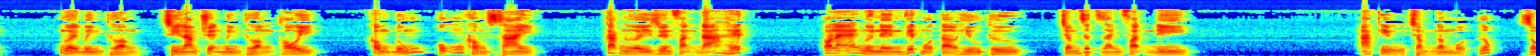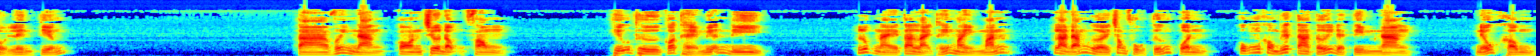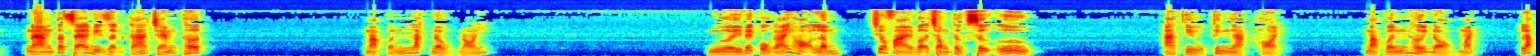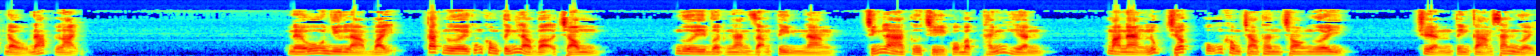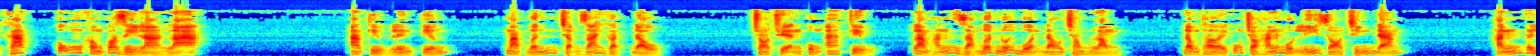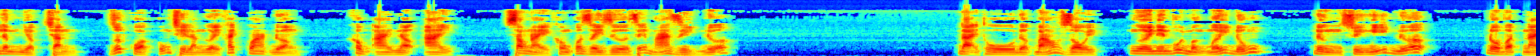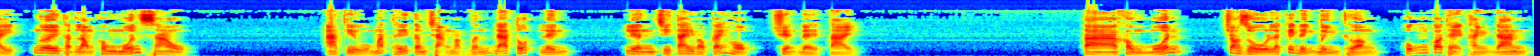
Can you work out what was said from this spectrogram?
Người bình thường chỉ làm chuyện bình thường thôi. Không đúng cũng không sai. Các người duyên phận đã hết. Có lẽ người nên viết một tờ hưu thư, chấm dứt danh phận đi. A Kiều trầm ngâm một lúc rồi lên tiếng. Ta với nàng còn chưa động phòng. Hữu thư có thể miễn đi. Lúc này ta lại thấy may mắn là đám người trong phủ tướng quân cũng không biết ta tới để tìm nàng. Nếu không, nàng tất sẽ bị giận cá chém thớt. Mạc Vấn lắc đầu nói. Người với cô gái họ Lâm chưa phải vợ chồng thực sự ư. A Kiều kinh ngạc hỏi. Mạc Vấn hơi đỏ mặt, lắc đầu đáp lại. Nếu như là vậy, các người cũng không tính là vợ chồng. Người vượt ngàn dặm tìm nàng, chính là cử chỉ của bậc thánh hiền, mà nàng lúc trước cũng không trao thân cho ngươi. Chuyển tình cảm sang người khác cũng không có gì là lạ. A Cửu lên tiếng, Mạc Vấn chậm rãi gật đầu. Trò chuyện cùng A Cửu làm hắn giảm bớt nỗi buồn đau trong lòng, đồng thời cũng cho hắn một lý do chính đáng. Hắn với Lâm Nhược Trần rốt cuộc cũng chỉ là người khách qua đường, không ai nợ ai, sau này không có dây dưa dễ má gì nữa. Đại thù được báo rồi, người nên vui mừng mới đúng, đừng suy nghĩ nữa. Đồ vật này, ngươi thật lòng không muốn sao? A Kiều mắt thấy tâm trạng Mạc Vấn đã tốt lên, liền chỉ tay vào cái hộp, chuyển đề tài. Ta không muốn, cho dù là cái đỉnh bình thường, cũng có thể thành đan.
